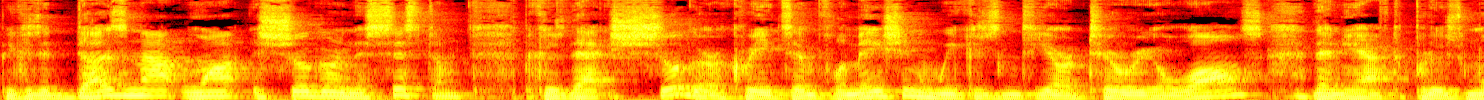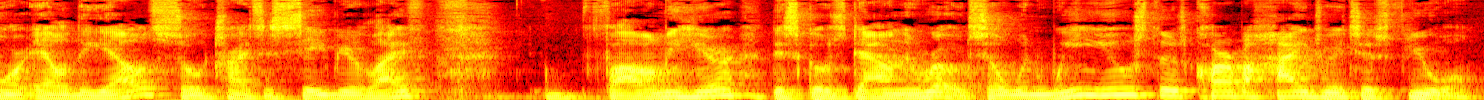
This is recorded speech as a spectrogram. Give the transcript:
because it does not want sugar in the system, because that sugar creates inflammation, weakens the arterial walls. Then you have to produce more LDLs, so it tries to save your life. Follow me here. This goes down the road. So when we use those carbohydrates as fuel,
